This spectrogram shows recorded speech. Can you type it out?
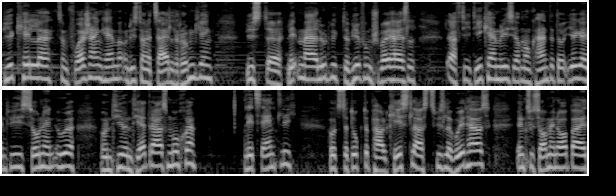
Bierkeller zum Vorschein gekommen und ist dann eine Zeit rumgelegen, bis der Leppenmeier Ludwig, der Wirt vom Schwellhäusl, auf die Idee gekommen ist, ja, man könnte da irgendwie Sonnenuhr und hier und her draus machen. Letztendlich hat es der Dr. Paul Kestler aus Zwiesler Waldhaus in Zusammenarbeit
